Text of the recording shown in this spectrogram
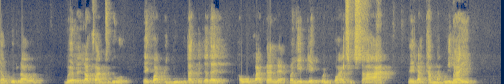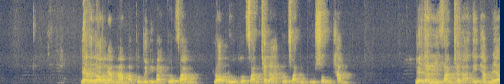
ชาวพุทธเราเมื่อได้รับความสะดวกในความเป็นอยู่ท่านก็จะได้ เอาโอกาสนั้นแหละมารีบเร่งขวนขวายศึกษาในหลักธรรมหลักวินัย แล้วก็น้อมนำมาปรับเพื่อปฏิบัติเพื่อความรอบรู้เพื่อความฉลาดเพื่อความเป็นผู้ทรงธรรมเมื่อท่านมีความฉลาดในธรรมแล้ว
